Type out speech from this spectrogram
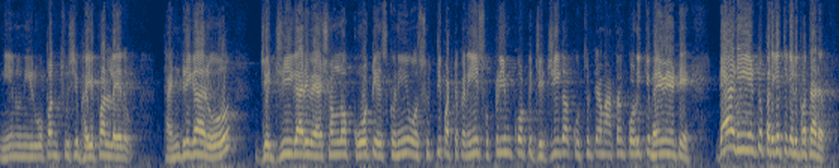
నేను నీ రూపం చూసి భయపడలేదు. తండ్రి గారు జడ్జి గారి వేషంలో కోట్ వేసుకుని ఓ సుత్తి పట్టుకుని సుప్రీంకోర్టు జడ్జిగా కూర్చుంటే మాత్రం కొడుక్కి భయం ఏంటి డాడీ అంటూ పరిగెత్తికి వెళ్ళిపోతాడు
